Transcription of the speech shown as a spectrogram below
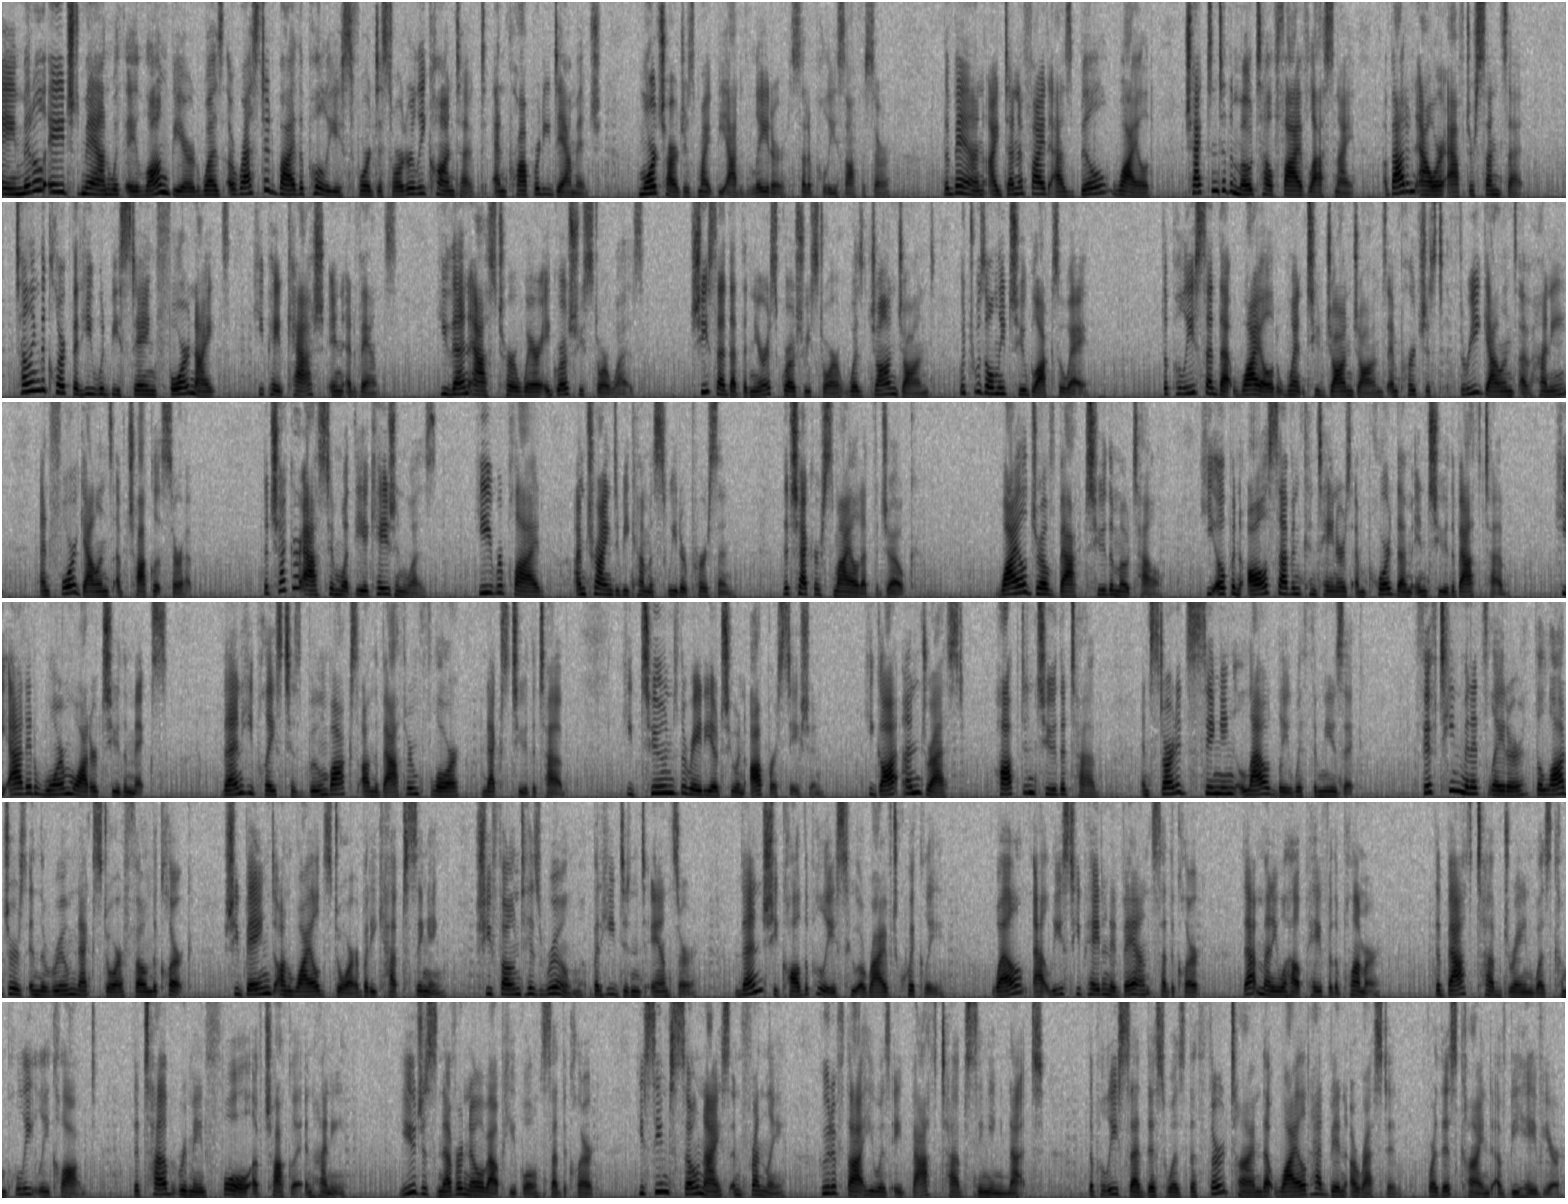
A middle aged man with a long beard was arrested by the police for disorderly conduct and property damage. More charges might be added later, said a police officer. The man, identified as Bill Wild, checked into the Motel 5 last night, about an hour after sunset. Telling the clerk that he would be staying four nights, he paid cash in advance. He then asked her where a grocery store was. She said that the nearest grocery store was John John's, which was only two blocks away. The police said that Wild went to John John's and purchased three gallons of honey and four gallons of chocolate syrup. The checker asked him what the occasion was. He replied, I'm trying to become a sweeter person. The checker smiled at the joke. Wild drove back to the motel. He opened all seven containers and poured them into the bathtub. He added warm water to the mix. Then he placed his boombox on the bathroom floor next to the tub. He tuned the radio to an opera station. He got undressed, hopped into the tub, and started singing loudly with the music. Fifteen minutes later, the lodgers in the room next door phoned the clerk. She banged on Wild's door, but he kept singing. She phoned his room, but he didn't answer. Then she called the police, who arrived quickly. Well, at least he paid in advance, said the clerk. That money will help pay for the plumber. The bathtub drain was completely clogged. The tub remained full of chocolate and honey. You just never know about people, said the clerk. He seemed so nice and friendly. Who'd have thought he was a bathtub singing nut? The police said this was the third time that Wild had been arrested for this kind of behavior.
